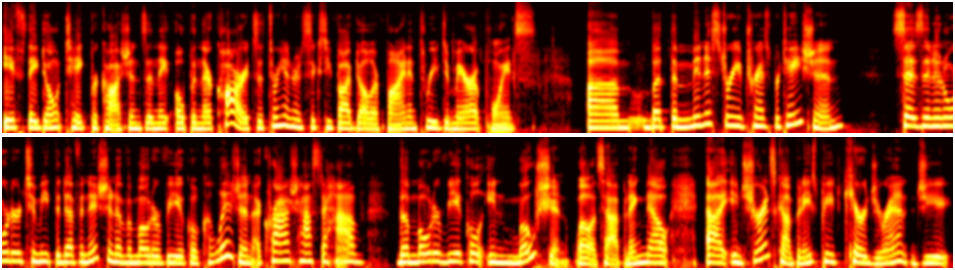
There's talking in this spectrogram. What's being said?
if they don't take precautions and they open their car. It's a $365 fine and three demerit points. Um, but the Ministry of Transportation says that in order to meet the definition of a motor vehicle collision, a crash has to have the motor vehicle in motion while it's happening. Now, uh, insurance companies, Pete Karaduran, G-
